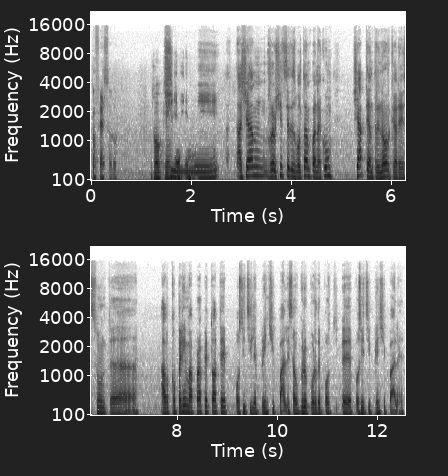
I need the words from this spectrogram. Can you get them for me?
profesorul. Ok. Și așa am reușit să dezvoltăm până acum șapte antrenori care sunt uh, acoperim aproape toate pozițiile principale sau grupuri de po- eh, poziții principale.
